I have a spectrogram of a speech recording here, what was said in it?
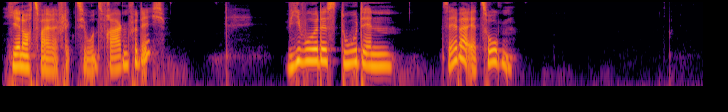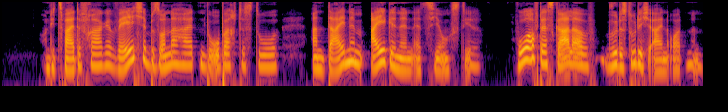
Hier noch zwei Reflexionsfragen für dich. Wie wurdest du denn selber erzogen? Und die zweite Frage, welche Besonderheiten beobachtest du an deinem eigenen Erziehungsstil? Wo auf der Skala würdest du dich einordnen?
